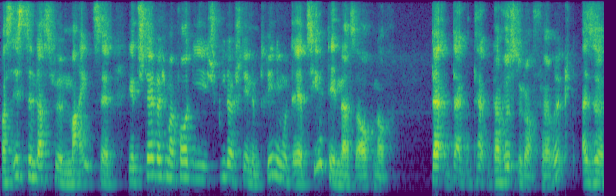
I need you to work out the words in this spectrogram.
Was ist denn das für ein Mindset? Jetzt stellt euch mal vor, die Spieler stehen im Training und er erzählt denen das auch noch. Da, da, da, da wirst du doch verrückt. Also,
